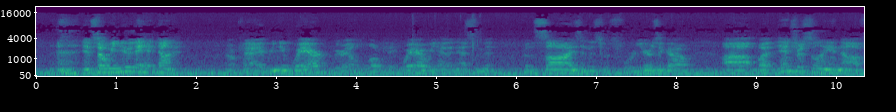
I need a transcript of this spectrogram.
and so we knew they had done it. Okay, we knew where. We were able to locate where. We had an estimate for the size, and this was four years ago. Uh, but interestingly enough,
